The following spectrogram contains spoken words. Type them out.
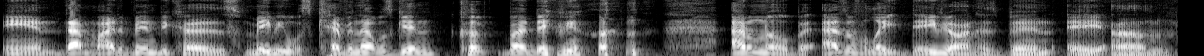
And that might have been because maybe it was Kevin that was getting cooked by Davion. I don't know, but as of late, Davion has been a um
